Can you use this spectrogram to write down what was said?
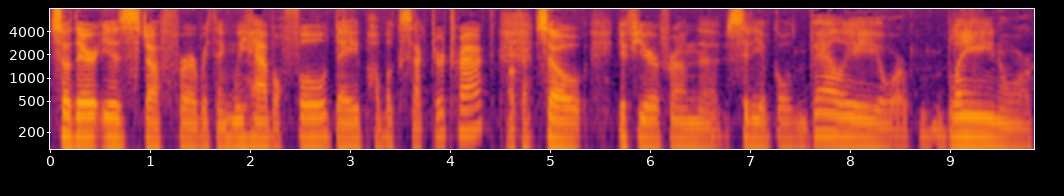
So there is stuff for everything. We have a full day public sector track. Okay. So if you're from the city of Golden Valley or Blaine or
